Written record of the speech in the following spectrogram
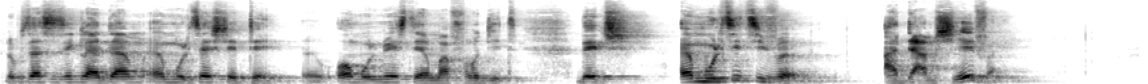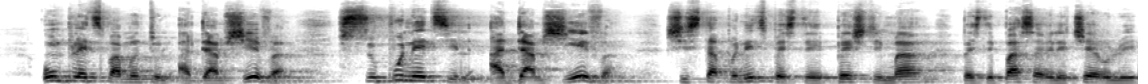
nu putea să zic la Adam, înmulțește-te. Omul nu este ermafrodit. Deci, Adam și Eva. Umpleți pământul Adam și Eva, supuneți-l Adam și Eva și stăpâniți peste pești mari, peste pasările cerului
